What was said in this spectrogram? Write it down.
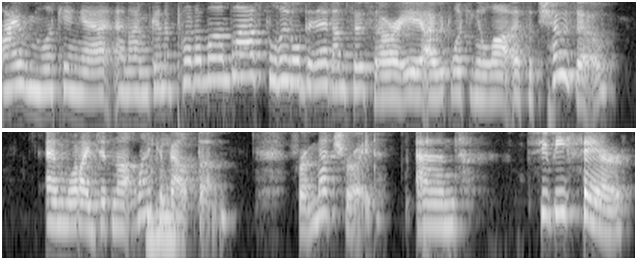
I'm looking at, and I'm going to put them on blast a little bit. I'm so sorry. I was looking a lot at the Chozo and what I did not like Mhm. about them from Metroid. And to be fair,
